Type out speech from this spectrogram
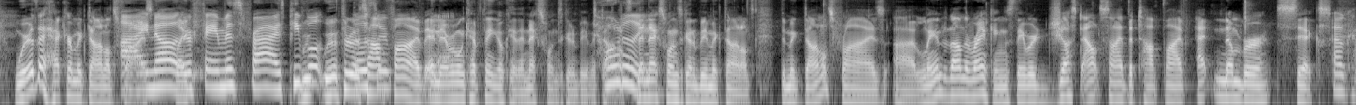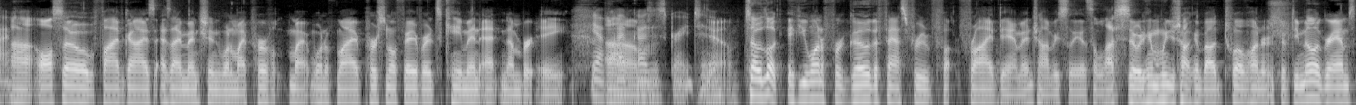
where the heck are McDonald's fries? I know they're famous fries. People we went through the top are- five, and yeah. everyone kept thinking, okay, the next one's going to be McDonald's. The next one's going to be McDonald's. The McDonald's fries uh, landed on the rankings. They were just outside the top five at number six. Okay. Uh, also, Five Guys, as I mentioned, one of my, per- my one of my personal favorites came in at number eight. Yeah, Five Um, Guys is great too. Yeah. So look, if you want to forego the fast food f- fry damage, obviously it's a lot of sodium when you're talking about 1,250 milligrams,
